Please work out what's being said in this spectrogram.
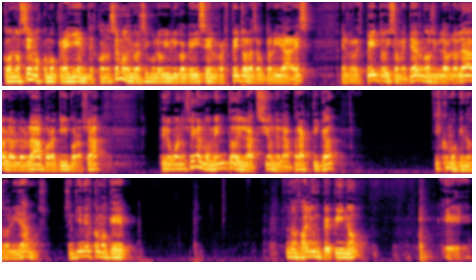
conocemos como creyentes, conocemos el versículo bíblico que dice el respeto a las autoridades, el respeto y someternos y bla, bla, bla, bla, bla, bla, por aquí por allá. Pero cuando llega el momento de la acción, de la práctica, es como que nos olvidamos. ¿Se entiende? Es como que nos vale un pepino eh,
